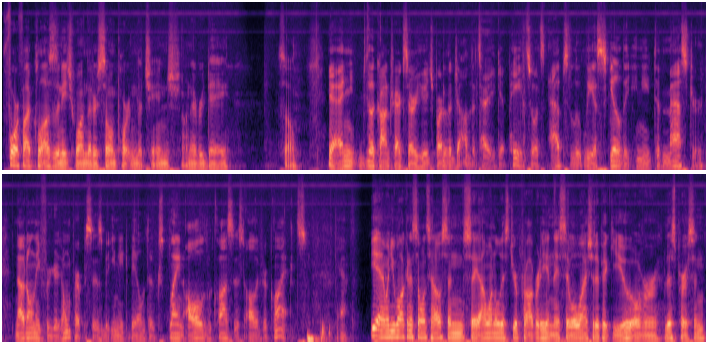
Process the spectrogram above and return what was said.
four or five clauses in each one that are so important that change on every day. So, yeah, and the contracts are a huge part of the job. That's how you get paid. So it's absolutely a skill that you need to master, not only for your own purposes, but you need to be able to explain all of the clauses to all of your clients. Yeah. Yeah, And when you walk into someone's house and say, "I want to list your property," and they say, "Well, why should I pick you over this person?"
